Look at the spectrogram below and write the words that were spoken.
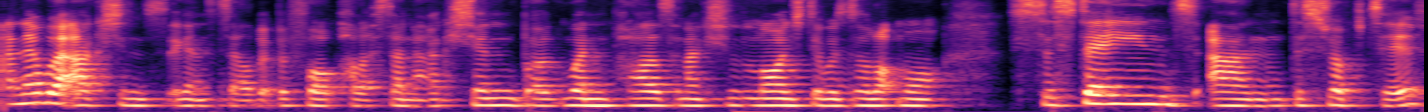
and there were actions against Elbit before Palestine Action, but when Palestine Action launched, it was a lot more sustained and disruptive.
